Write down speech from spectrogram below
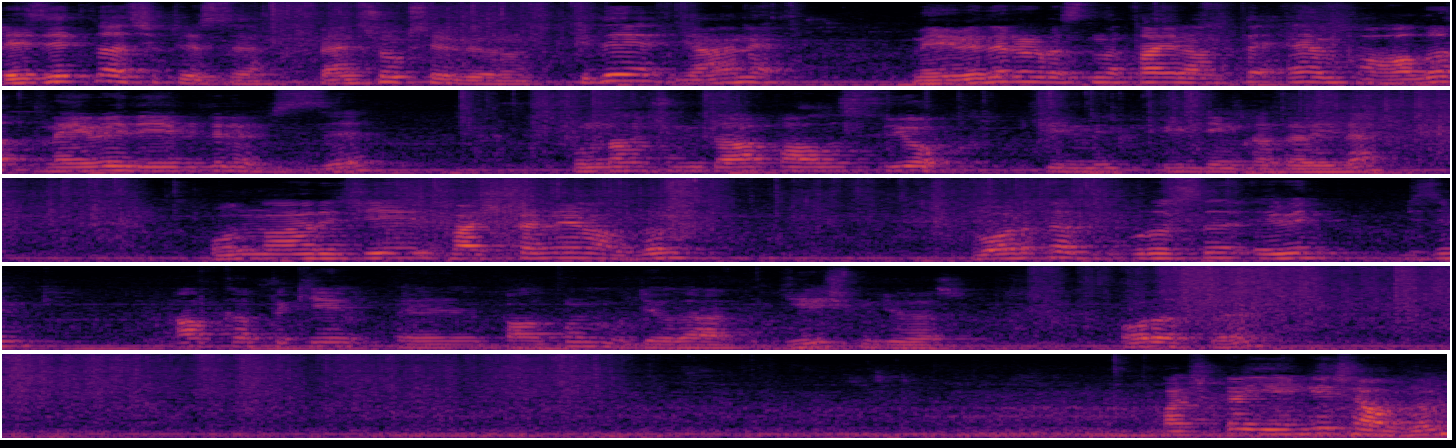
lezzetli açıkçası. Ben çok seviyorum. Bir de yani meyveler arasında Tayland'da en pahalı meyve diyebilirim size. Bundan çünkü daha pahalısı yok bildiğim kadarıyla. Onun harici başka ne aldım? Bu arada burası evin bizim alt kattaki e, balkon mu diyorlar artık giriş mi diyorlar. Orası. Başka yengeç aldım.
